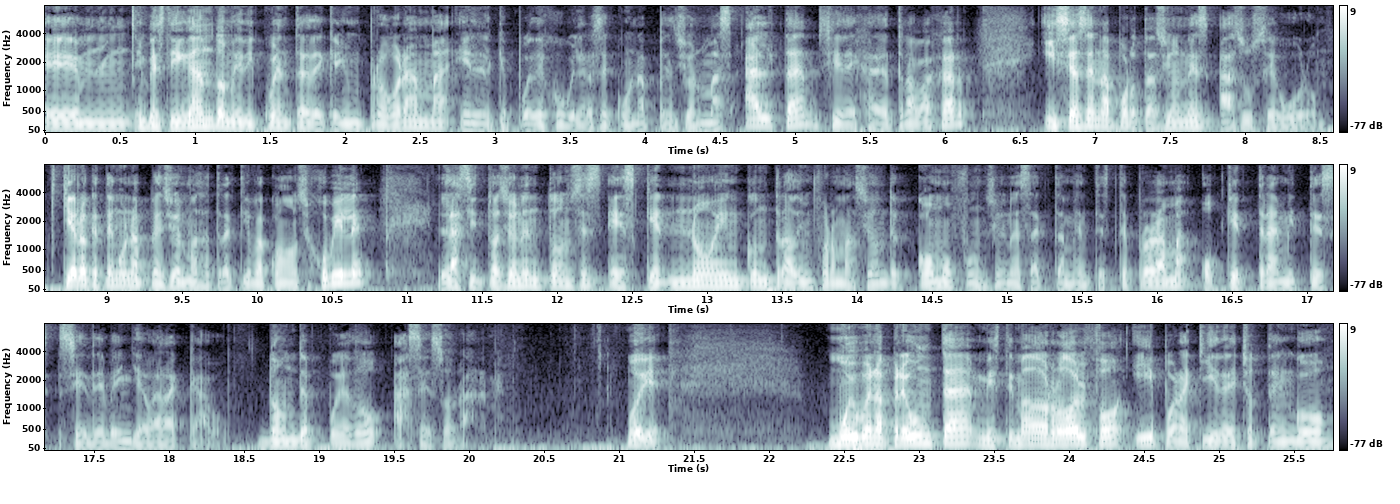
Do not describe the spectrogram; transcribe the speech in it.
Em, investigando me di cuenta de que hay un programa en el que puede jubilarse con una pensión más alta si deja de trabajar y se hacen aportaciones a su seguro. Quiero que tenga una pensión más atractiva cuando se jubile. La situación entonces es que no he encontrado información de cómo funciona exactamente este programa o qué trámites se deben llevar a cabo. ¿Dónde puedo asesorarme? Muy bien. Muy buena pregunta, mi estimado Rodolfo. Y por aquí de hecho tengo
